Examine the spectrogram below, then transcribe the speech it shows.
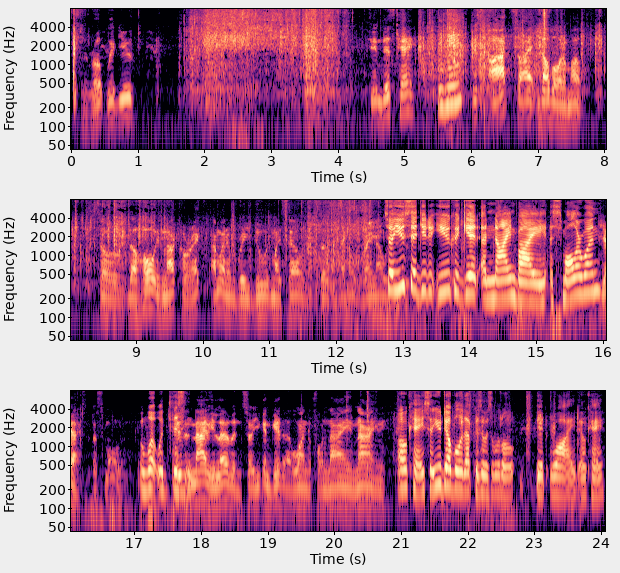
the rope with you. See, in this case, Mm-hmm. it's odd, so I double them up. So the hole is not correct. I'm gonna redo it myself. So my hole right now. So you said you you could get a 9 by a smaller one? Yes, a small one. What would This, this is 911, so you can get a one for nine nine. Okay, so you double it up because it was a little bit wide. Okay.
